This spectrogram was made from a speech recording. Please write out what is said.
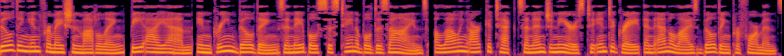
Building Information Modeling BIM in green buildings enables sustainable designs, allowing architects and engineers to integrate and analyze building performance.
